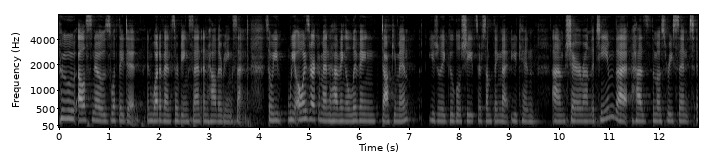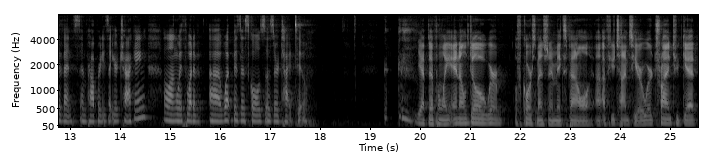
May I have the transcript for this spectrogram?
who else knows what they did and what events are being sent and how they're being sent. So we, we always recommend having a living document, usually Google Sheets or something that you can um, share around the team that has the most recent events and properties that you're tracking, along with what, uh, what business goals those are tied to. yeah, definitely. And although we're of course mentioning Mixpanel uh, a few times here, we're trying to get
